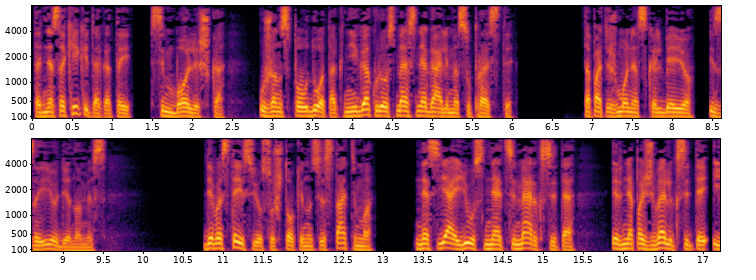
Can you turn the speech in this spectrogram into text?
Tad nesakykite, kad tai simboliška, užanspauduota knyga, kurios mes negalime suprasti. Ta pati žmonės kalbėjo Izaijo dienomis. Dievas teis jūs už tokį nusistatymą, nes jei jūs neatsimerksite ir nepažvelgsite į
